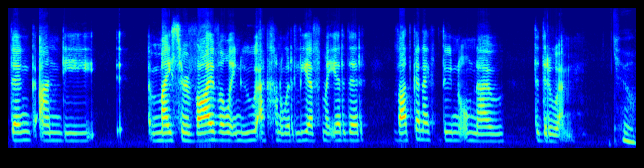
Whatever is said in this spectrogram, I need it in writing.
dink aan die my survival en hoe ek gaan oorleef, maar eerder wat kan ek doen om nou te droom? Ja.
